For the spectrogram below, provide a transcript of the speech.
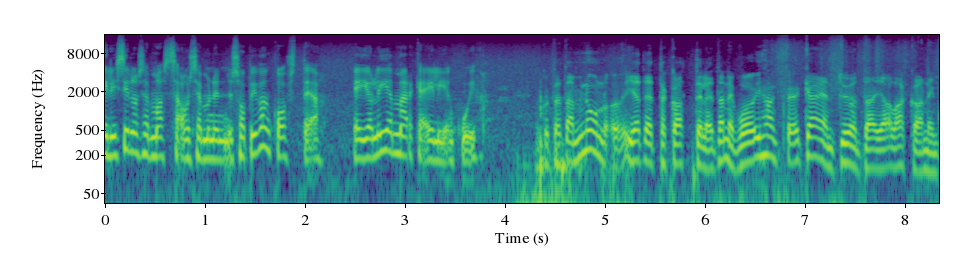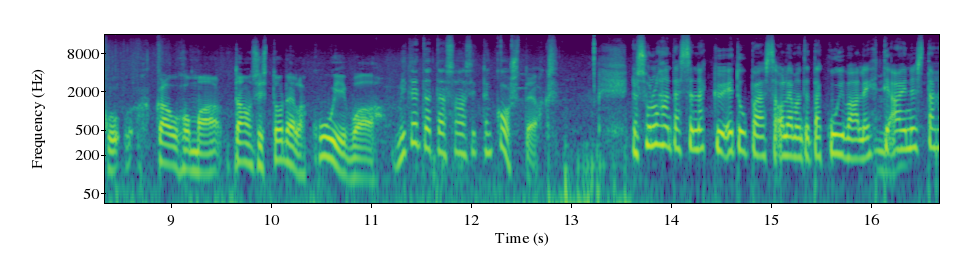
Eli silloin se massa on semmoinen sopivan kostea, ei ole liian märkä, ei liian kuiva. Kun tätä minun jätettä kattelee, tänne voi ihan käen työntää ja alkaa niin kuin kauhomaan. Tämä on siis todella kuivaa. Miten tätä saa sitten kosteaksi? No sullahan tässä näkyy etupäässä olevan tätä kuivaa lehtiainesta,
